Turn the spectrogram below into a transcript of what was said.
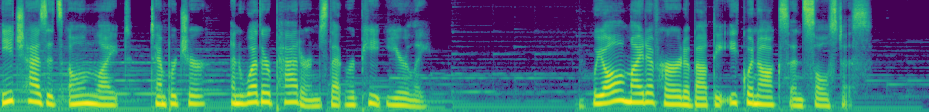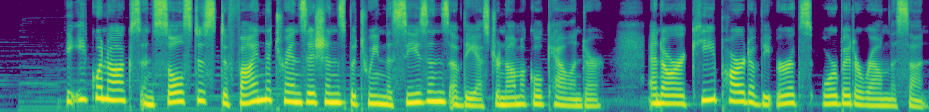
Each has its own light, temperature, and weather patterns that repeat yearly. We all might have heard about the equinox and solstice. The equinox and solstice define the transitions between the seasons of the astronomical calendar and are a key part of the Earth's orbit around the Sun.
